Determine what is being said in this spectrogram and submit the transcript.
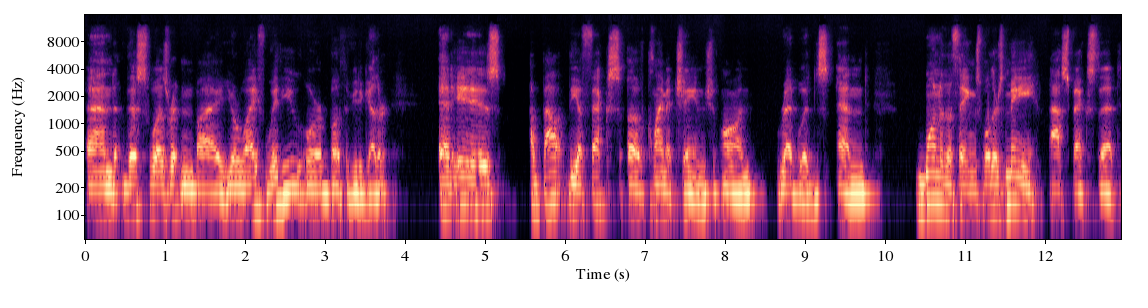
And this was written by your wife with you or both of you together. And it is about the effects of climate change on redwoods. And one of the things, well, there's many aspects that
